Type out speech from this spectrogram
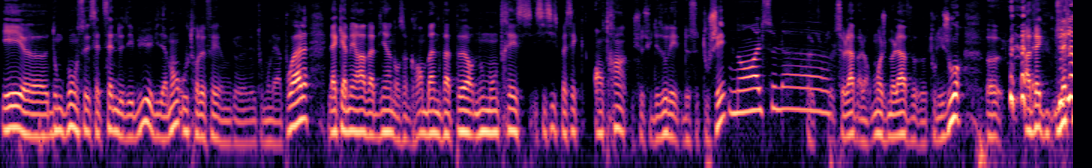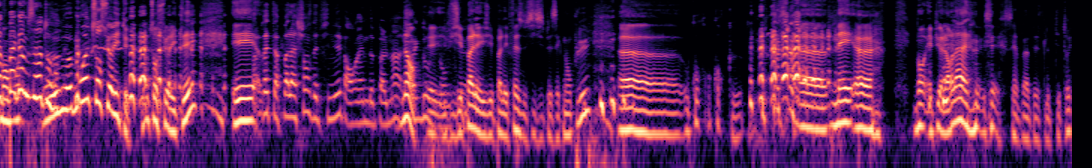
Et euh, donc bon, ce- cette scène de début, évidemment, outre le fait que tout le monde est à poil, la caméra va bien dans un grand bain de vapeur nous montrer si si, si se passait en train, je suis désolé, de se toucher. Non, elle se Euh, lave. elle se lave. Alors moi, je me lave euh, tous les jours euh, avec te laves nettement pas moins- comme ça, toi Euh, moins de sensualité, moins de sensualité. Et Après, t'as pas la chance d'être par Oriane de Palma à non, et j'ai euh, pas les j'ai pas les fesses de Sissi Spacek non plus. Euh, encore, encore que. Euh, mais euh, bon et puis alors là, ça va être le petit truc.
